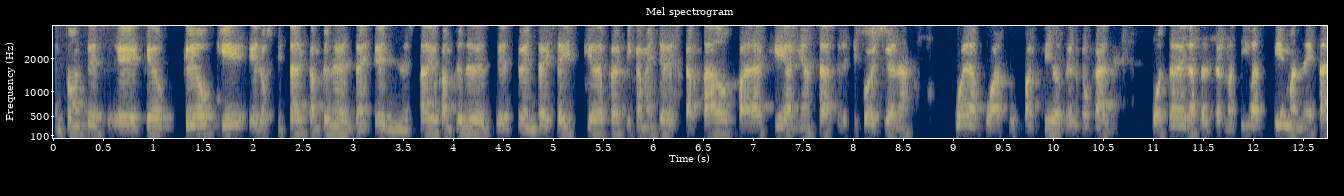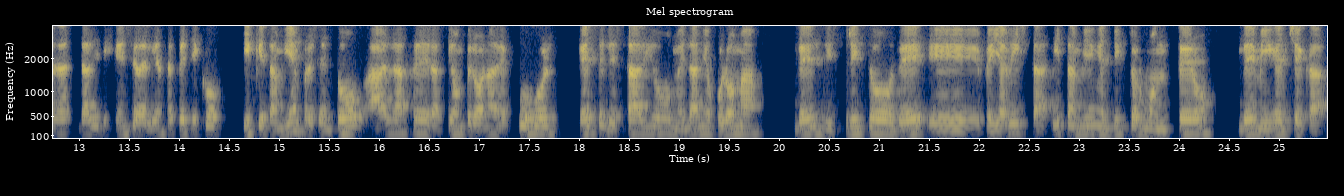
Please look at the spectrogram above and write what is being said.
Entonces, eh, creo, creo, que el hospital campeones del, el estadio campeones del, 36 queda prácticamente descartado para que Alianza Atlético de pueda jugar sus partidos del local. Otra de las alternativas que maneja la, la, dirigencia de Alianza Atlético y que también presentó a la Federación Peruana de Fútbol es el estadio Melanio Coloma del distrito de eh, Bellavista y también el Víctor Montero de Miguel Checa.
